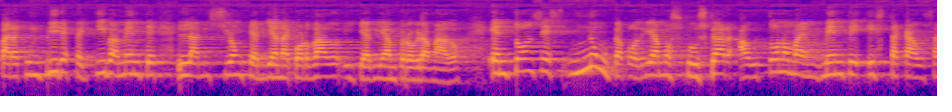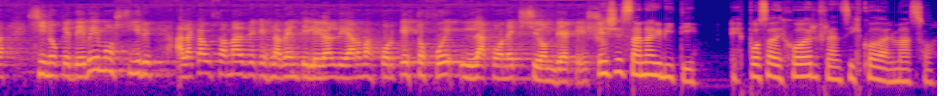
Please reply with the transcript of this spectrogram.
para cumplir efectivamente la misión que habían acordado y que habían programado. Entonces, nunca podríamos juzgar autónomamente esta causa, sino que debemos ir a la causa madre que es la venta ilegal de armas, porque esto fue la conexión de aquello. Ella es Ana Gritti, esposa de Joder Francisco Dalmazo,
